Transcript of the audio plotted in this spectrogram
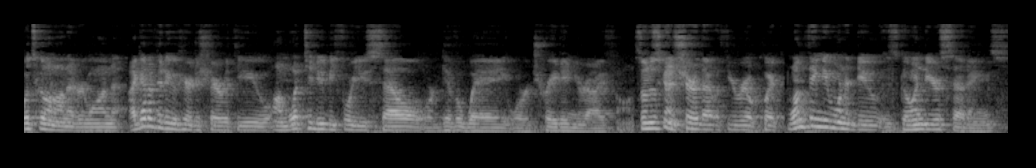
What's going on everyone? I got a video here to share with you on what to do before you sell or give away or trade in your iPhone. So I'm just gonna share that with you real quick. One thing you wanna do is go into your settings,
